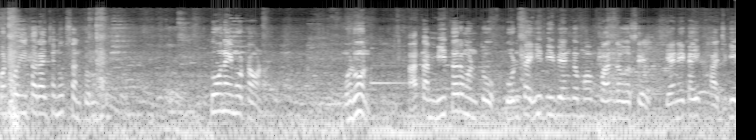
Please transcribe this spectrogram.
पण तो इतरांचे नुकसान करून. तो नाही मोठा होणार. म्हणून आता मी तर म्हणतो कोणताही दिव्यांग म- बांधव असेल त्याने काही खाजगी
